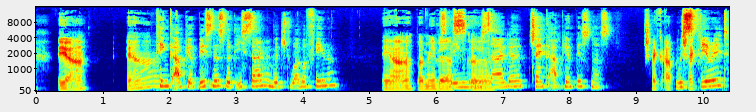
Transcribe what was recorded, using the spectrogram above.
ja. Ja. Pink up your business, würde ich sagen, dann würdest du aber fehlen. Ja, bei mir wäre es Deswegen würde ich äh, sagen, check up your business. check up. With Check. spirit.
